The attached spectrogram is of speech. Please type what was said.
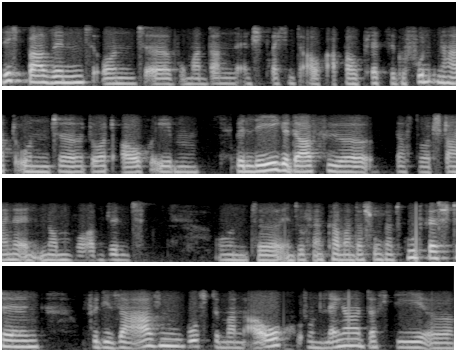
sichtbar sind und äh, wo man dann entsprechend auch Abbauplätze gefunden hat und äh, dort auch eben Belege dafür, dass dort Steine entnommen worden sind. Und äh, insofern kann man das schon ganz gut feststellen. Für die Sarsen wusste man auch schon länger, dass die äh,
